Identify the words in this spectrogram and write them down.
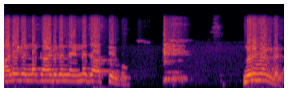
மலைகள்ல காடுகள்ல என்ன ஜாஸ்தி இருக்கும்? மிருகங்கள்.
